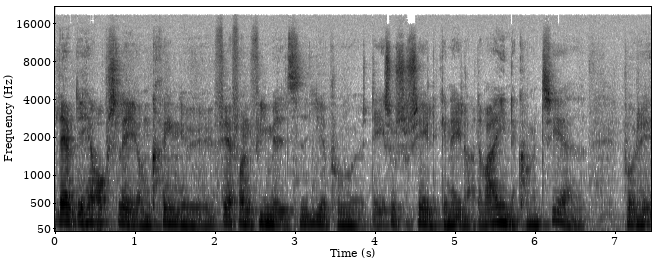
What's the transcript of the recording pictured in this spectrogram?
lavet det her opslag omkring øh, Fair for en Female tidligere på øh, DASO's sociale kanaler, og der var en, der kommenterede på det.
